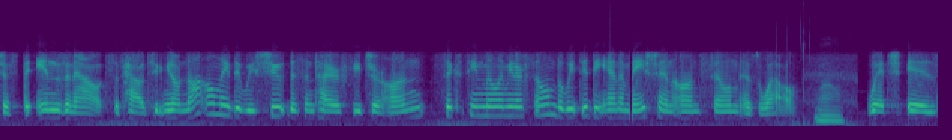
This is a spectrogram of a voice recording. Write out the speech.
just the ins and outs of how to, you know, not only did we shoot this entire feature on 16 millimeter film, but we did the animation on film as well Wow. which is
